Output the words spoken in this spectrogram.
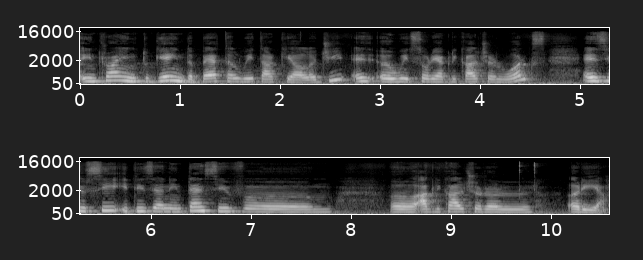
in trying to gain the battle with archaeology, uh, with sorry agricultural works. As you see, it is an intensive um, uh, agricultural area.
